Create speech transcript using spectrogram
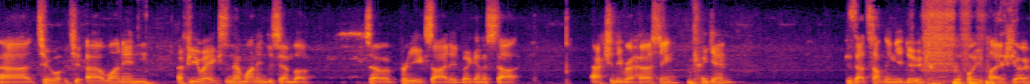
Uh, two, two uh, one in a few weeks and then one in December. So we're pretty excited. We're going to start actually rehearsing again because that's something you do before you play a show,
